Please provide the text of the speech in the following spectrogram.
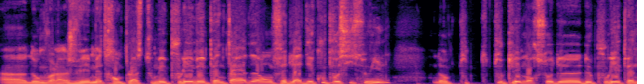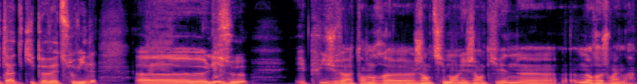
Donc voilà, je vais mettre en place tous mes poulets, mes pentades. On fait de la découpe aussi sous vide. Donc tout- toutes les morceaux de, de poulets et pentades qui peuvent être sous vide. Les œufs. Et puis je vais attendre euh, gentiment les gens qui viennent me, me rejoindre.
